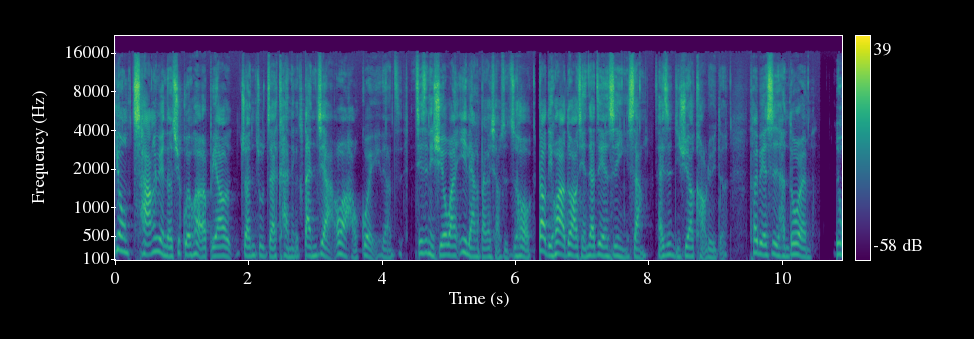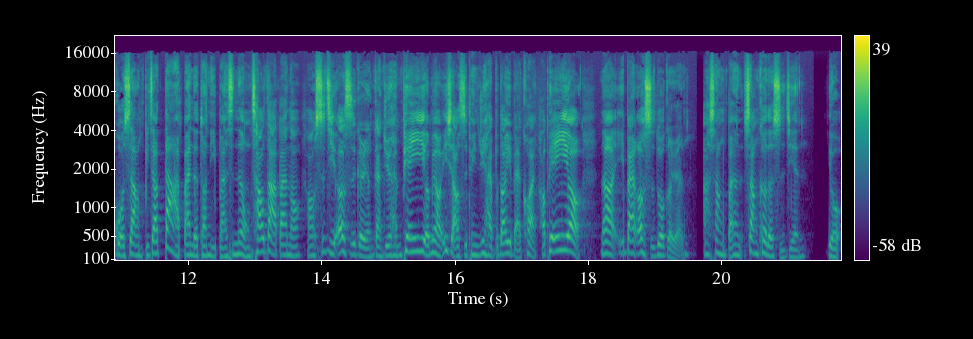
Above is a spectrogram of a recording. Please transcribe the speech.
用长远的去规划，而不要专注在看那个单价，哇，好贵这样子。其实你学完一两百个小时之后，到底花了多少钱在这件事情上，才是你需要考虑的。特别是很多人。如果上比较大班的团体班，是那种超大班哦，好十几二十个人，感觉很便宜，有没有？一小时平均还不到一百块，好便宜哦。那一般二十多个人啊，上班上课的时间有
